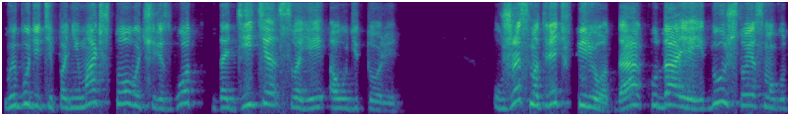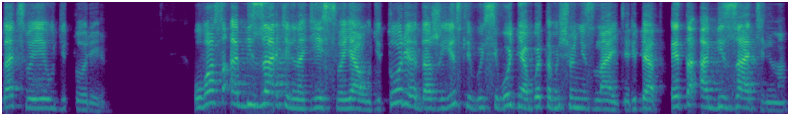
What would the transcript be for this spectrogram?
вы будете понимать, что вы через год дадите своей аудитории. Уже смотреть вперед, да, куда я иду и что я смогу дать своей аудитории. У вас обязательно есть своя аудитория, даже если вы сегодня об этом еще не знаете. Ребят, это обязательно.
